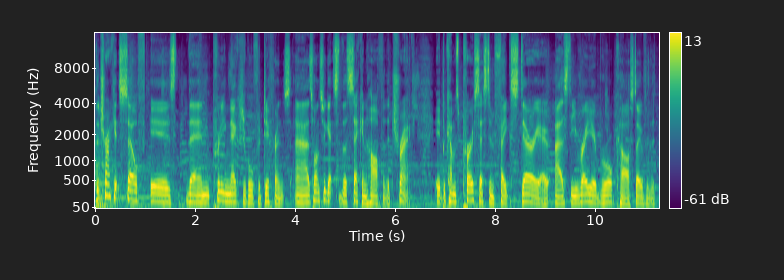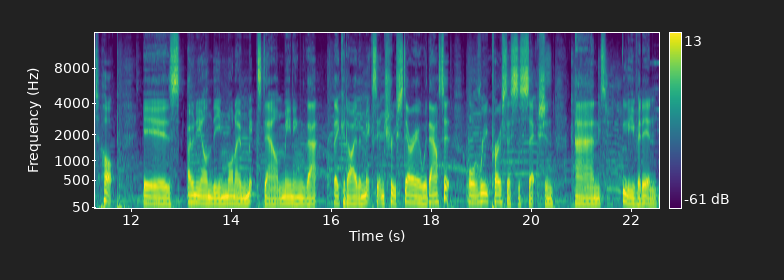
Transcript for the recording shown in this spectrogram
The track itself is then pretty negligible for difference, as once we get to the second half of the track, it becomes processed in fake stereo as the radio broadcast over the top is only on the mono mixdown, meaning that they could either mix it in true stereo without it or reprocess this section and leave it in.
